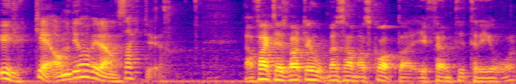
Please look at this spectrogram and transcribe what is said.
Yrke? Ja, men det har vi redan sagt ju. Jag har faktiskt varit ihop med samma skata i 53 år.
